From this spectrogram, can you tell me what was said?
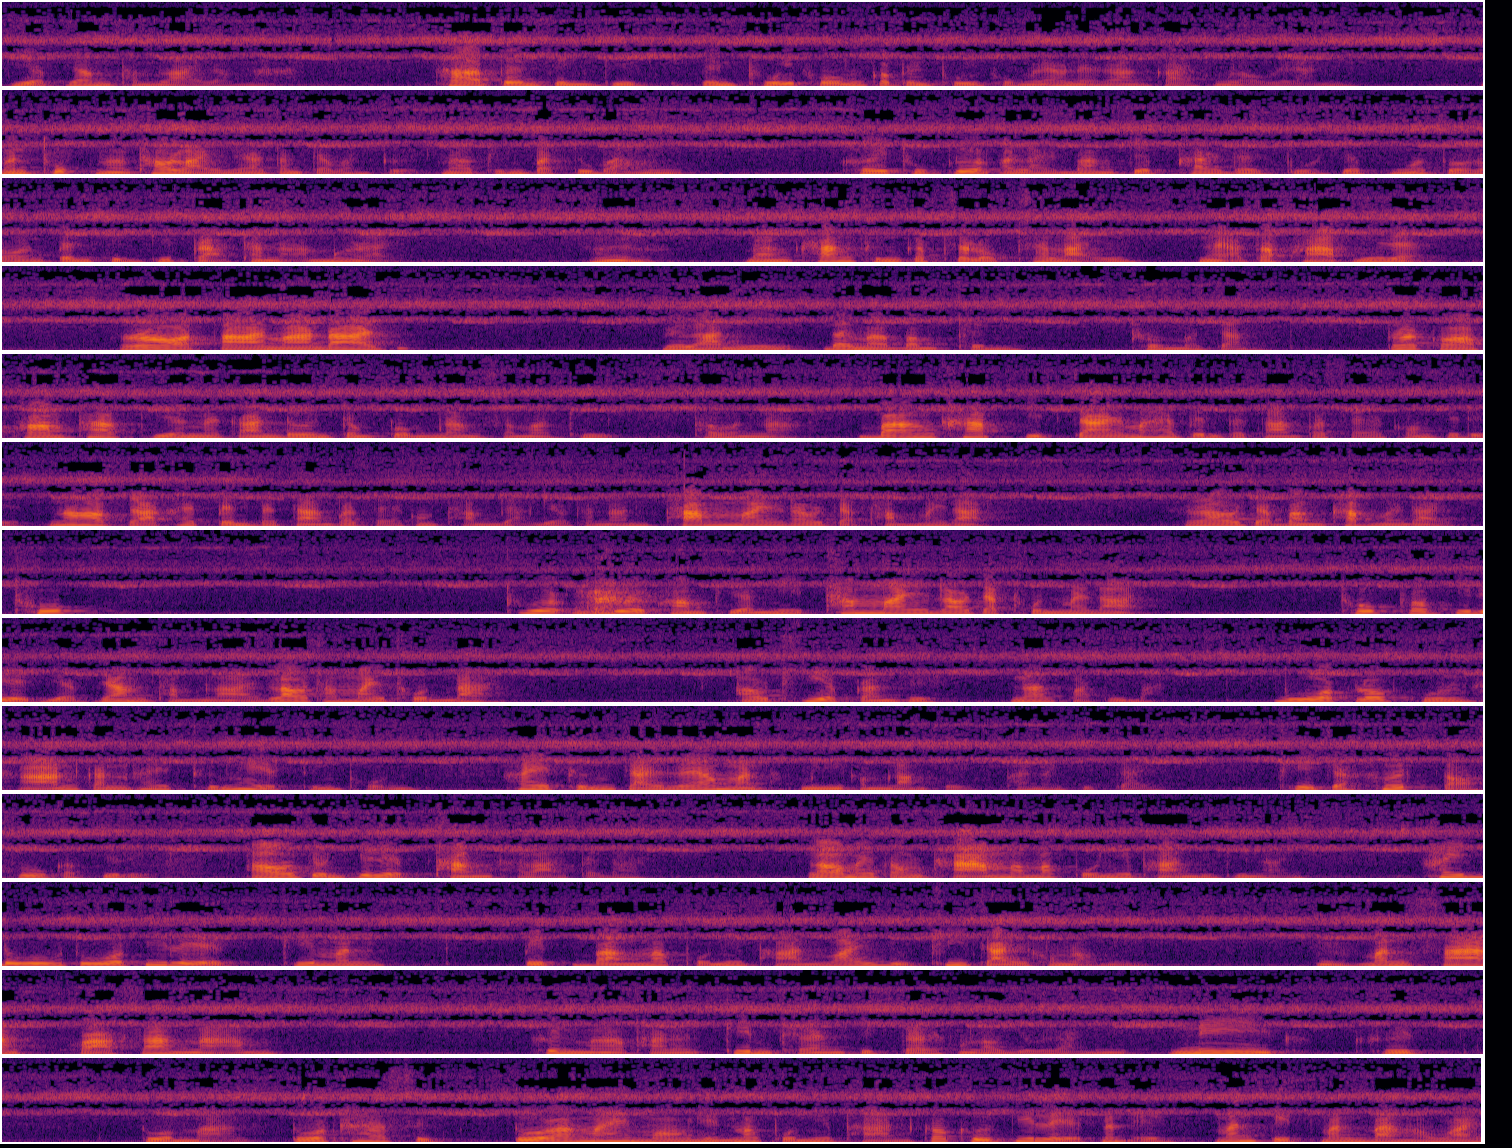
เหยียบย่ำทำลายเรามา ถ้าเป็นสิ่งที่เป็นผุยผงก็เป็นผุยผงแล้วในร่างกายของเราเวลานี้ มันทุกข์มาเท่าไหร่แล้วตั้งแต่วันเกิดมาถึงปัจจุบันนี้ เคยทุกข์เรื่องอะไรบ้างเจ็บไข้ได้ปวดเจ็บหัวตัวร้อนเป็นสิ่งที่ปราถนาเมื่อไหร่บางครั้งถึงกับสลบสลายในอัตภาพนี้แหละ รอดตายมาได้ เวลานี้ได้มาบำเพ็ญพรหมจรรย์ประกอบความภาคเพียรในการเดินจงกรมนั่งสมาธิภาวนาบังคับจิตใจไม่ให้เป็นไปตามกระแสของกิเลสนอกจากให้เป็นไปตามกระแสของธรรมอย่างเดียวเท่านั้นทำไมเราจะทำไม่ได้ เราจะบังคับไม่ได้ ทุกเพื่อด้วยความเพียรนนี้ทำไมเราจะทนไม่ได้ ทุกเพราะกิเลสเหยียบย่ำทำลาย เราทำไมทนได้ เอาเทียบกันสินักปฏิบัติ บวกลบคูณหารกันให้ถึงเหตุถึงผล ให้ถึงใจแล้วมันมีกำลังเองภายในจิตใจ ที่จะฮึดต่อสู้กับกิเลสเอาจนกิเลสพังทลายไปได้ เราไม่ต้องถามว่ามรรคผลนิพพานอยู่ที่ไหน ให้ดูตัวกิเลสที่มันปิดบังมรรคผลนิพพานไว้อยู่ที่ใจของเรานี้มันสร้างขวากสร้างหนาม ขึ้นมาภายทิ่มแทงจิตใจของเราอยู่เวลานี้ นี่คือตัวมารตัวฆ่าศึก ตัวไม่ให้มองเห็นมรรคผลนิพพานก็คือกิเลสนั่นเอง มันปิดมันบังเอาไว้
